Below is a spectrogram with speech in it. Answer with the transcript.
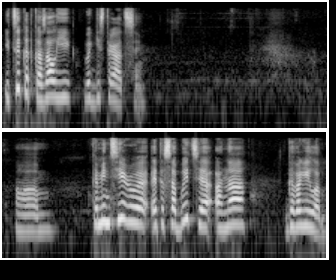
и ЦИК отказал ей в регистрации. Комментируя это событие, она говорила,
